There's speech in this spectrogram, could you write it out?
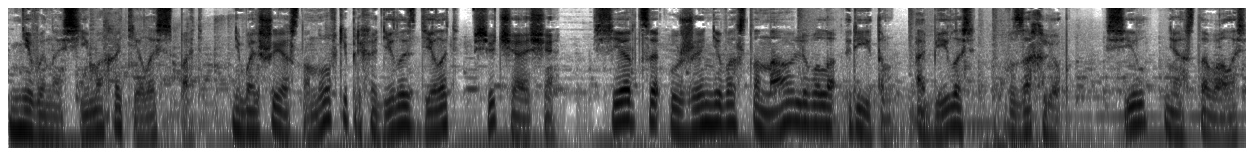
Невыносимо хотелось спать. Небольшие остановки приходилось делать все чаще. Сердце уже не восстанавливало ритм, а билось в захлеб. Сил не оставалось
